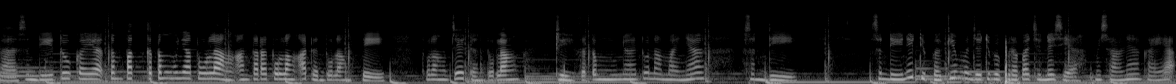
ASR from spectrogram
Lah sendi itu kayak tempat ketemunya tulang antara tulang A dan tulang B. Tulang C dan tulang D ketemunya itu namanya sendi. Sendi ini dibagi menjadi beberapa jenis ya. Misalnya kayak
